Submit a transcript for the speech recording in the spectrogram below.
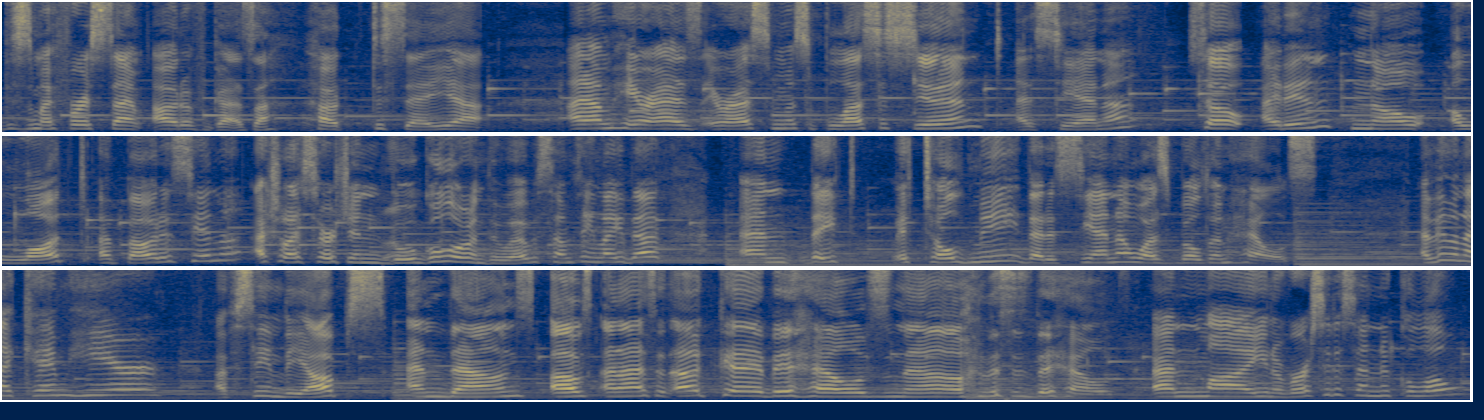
This is my first time out of Gaza, how to say, yeah. And I'm here as Erasmus Plus student at Siena. So I didn't know a lot about Siena. Actually, I searched in Google or on the web, something like that, and they it told me that Siena was built on hills. And then when I came here, I've seen the ups and downs, ups, and I said, okay, the hills now, this is the hills. And my university, San Nicolo,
